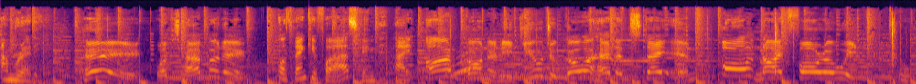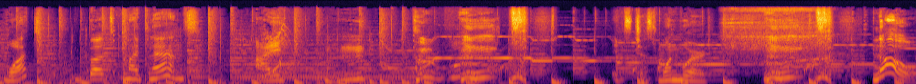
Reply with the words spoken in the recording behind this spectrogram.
I'm ready. Hey, what's happening? Oh, thank you for asking. I. I'm gonna need you to go ahead and stay in all night for a week. What? But my plans. I. Hmm, it's just one word. No!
